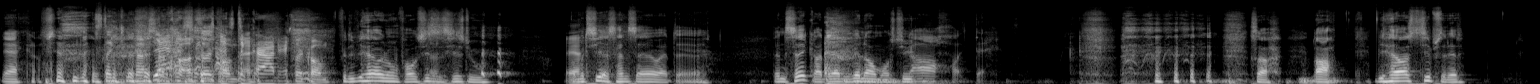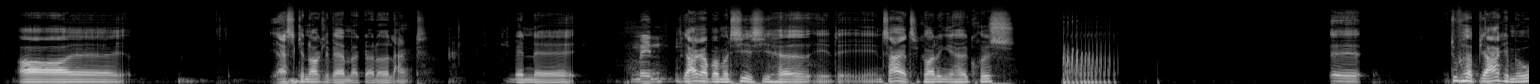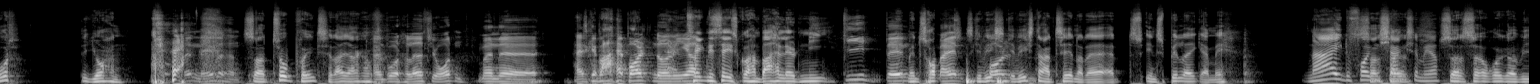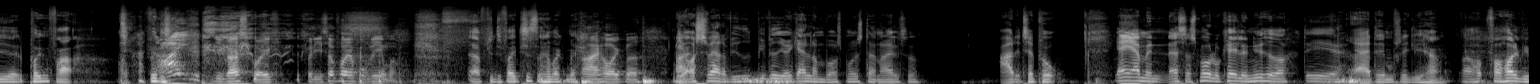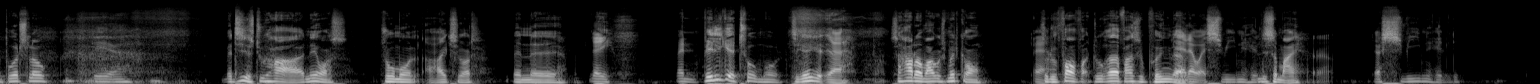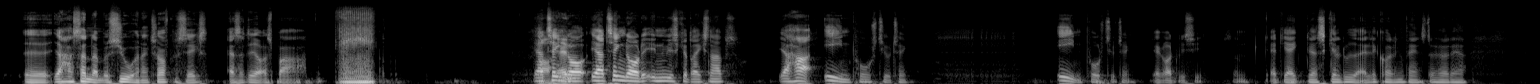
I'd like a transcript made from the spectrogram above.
Ja, kom. Lad os da- så, så, så kom det. Så kom. Fordi vi havde jo nogle forudsigelser sidste uge. Ja. Og Mathias, han sagde jo, at øh, den sikre, det er, at vi vinder over vores type. Nå, hold da. Så, nå, vi havde også tipset lidt. Og øh, jeg skal nok lade være med at gøre noget langt. Men øh, Men Jakob og Mathias, I havde et, øh, en sejr til Kolding. Jeg havde et kryds. Øh, du havde Bjarke med 8. Det gjorde han. den han. Så to point til dig, Jakob. Han burde have lavet 14, men øh, han skal bare have bolden noget mere. Teknisk set skulle han bare have lavet 9. Giv den Men tror, mand skal, vi ikke, skal vi ikke snart til, når det er, at en spiller ikke er med? Nej, du får ikke en chance så, mere. Så, så rykker vi et point fra. Nej, de gør sgu ikke, fordi så får jeg problemer. Ja, fordi faktisk Thisted, han var ikke med. Nej, han var ikke med. Det er også svært at vide. Vi ved jo ikke alt om vores modstandere altid. Ej, det er tæt på. Ja, ja, men altså små lokale nyheder, det er Ja, det er måske ikke lige her. for- forhold, vi burde slå. Det er... Mathias, du har Nevers to mål. Ej, ikke så godt. Men øh, Nej. Men hvilke to mål? til gengæld, ja. Så har du Markus Midtgaard. Ja. Ja. Så du, får, du redder faktisk et point der. Ja, der var jeg svineheldig. Ligesom mig. Jeg er svineheldig. Øh, jeg har Sander med syv, og han er Toft med seks. Altså, det er også bare... Jeg har, tænkt over, jeg har tænkt over det, inden vi skal drikke snaps. Jeg har én positiv ting. En positiv ting, jeg godt vil sige. Sådan, at jeg ikke bliver skældt ud af alle Kolding-fans, der hører det her.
